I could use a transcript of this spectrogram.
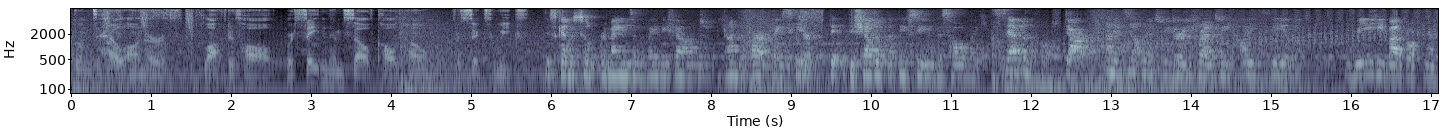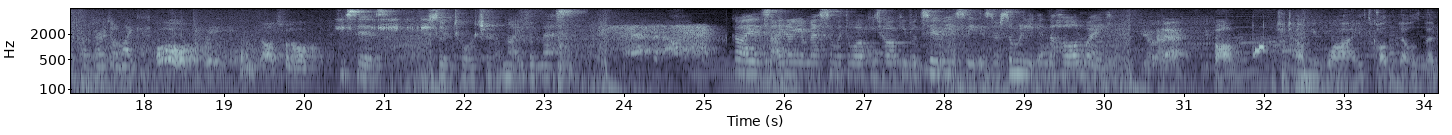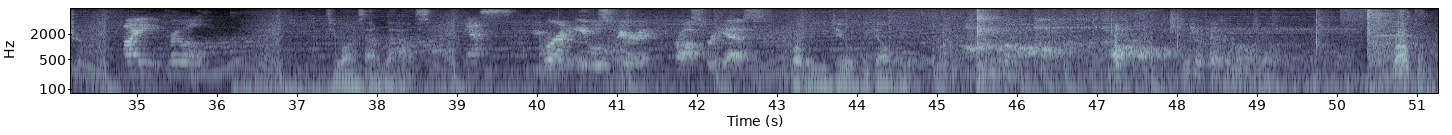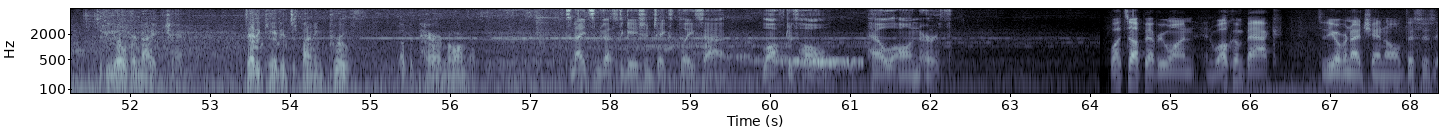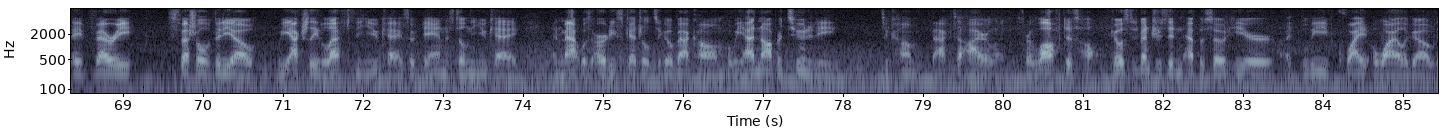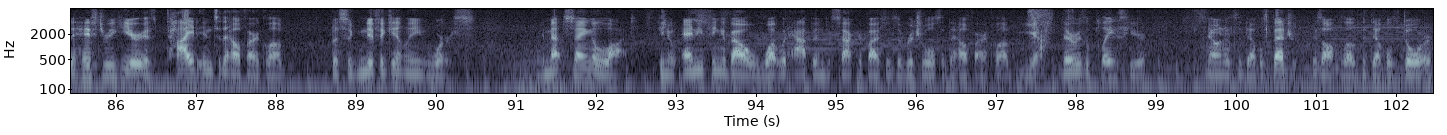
Welcome to Hell on Earth, Loftus Hall, where Satan himself called home for six weeks. The skeletal remains of a baby found behind the fireplace here. The, the shadow that they've seen in this hallway, seven foot dark, and it's not meant to be very friendly. I feel really bad walking out the corridor. I don't like it. Oh, wait. Dogs fell over. He says absolute torture. I'm not even messing. Guys, I know you're messing with the walkie-talkie, but seriously, is there somebody in the hallway? You okay? You fall? Would you tell me why it's called the Devil's Bedroom? I rule. Do you want us out of the house? Yes. You are an evil spirit. Prosper, yes. What will you do if we don't leave? Welcome to the Overnight Channel, dedicated to finding proof of the paranormal. Tonight's investigation takes place at Loftus Hall, Hell on Earth. What's up, everyone, and welcome back to the Overnight Channel. This is a very special video. We actually left the UK, so Dan is still in the UK, and Matt was already scheduled to go back home, but we had an opportunity to come back to Ireland for Loftus Hall. Ghost Adventures did an episode here, I believe, quite a while ago. The history here is tied into the Hellfire Club, but significantly worse. And that's saying a lot. If you know anything about what would happen, the sacrifices, the rituals at the Hellfire Club, Yeah. there is a place here known as the Devil's Bedroom. There's also the Devil's Door,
